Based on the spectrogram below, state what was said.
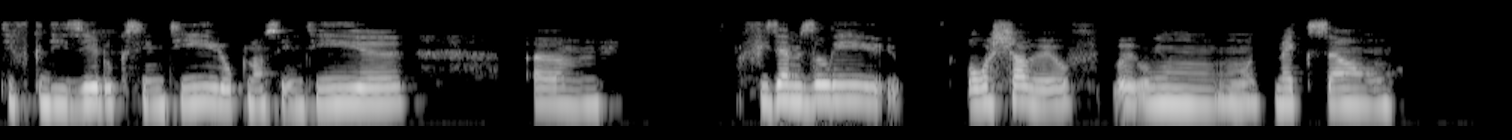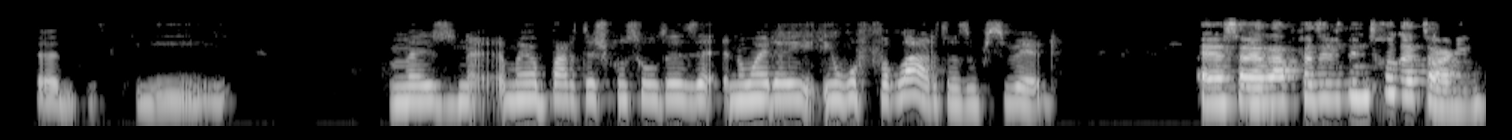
tive que dizer o que sentia, o que não sentia. Um, fizemos ali, ou achava eu, uma conexão uh, e mas a maior parte das consultas eh, não era eu a falar, estás a perceber? Era só ela fazer o interrogatório.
